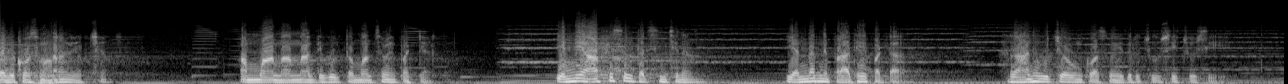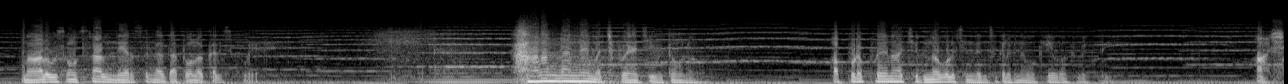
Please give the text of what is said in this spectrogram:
రవి కోసం ఆహారం ఇచ్చాను అమ్మా నాన్న దిగులతో మంచమే పట్టారు. ఎన్ని ఆఫీసులు దర్శించినా ఎందరిని ప్రాధేయపడ్డా రాని ఉద్యోగం కోసం ఎదురు చూసి చూసి నాలుగు సంవత్సరాలు నీరసంగా గతంలో కలిసిపోయాయి. ఆనందాన్నే మర్చిపోయిన జీవితంలో అప్పుడప్పుడైనా చిరునవ్వులు చిందించగలిగిన ఒకే ఒక వ్యక్తి ఆశ.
